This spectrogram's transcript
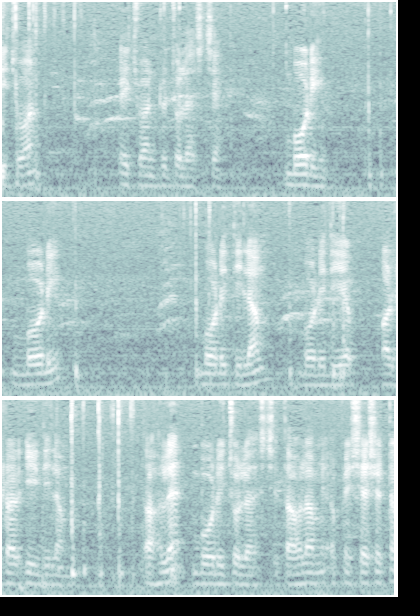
H one H one two চলে আসছে। বডি বডি বডি দিলাম, বডি দিয়ে অল্টার ই দিলাম। তাহলে বডি চলে আসছে। তাহলে আমি, আপনি শেষেরটা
